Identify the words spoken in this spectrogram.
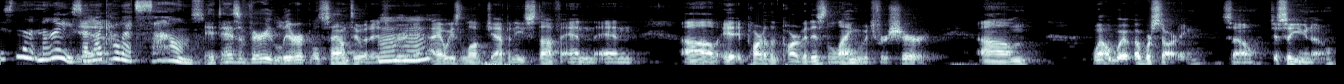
Isn't that nice? I like how that sounds. It has a very lyrical sound to it. It's very, I always love Japanese stuff, and and uh, it, part of the part of it is the language for sure. Um, well, we're, we're starting, so just so you know,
